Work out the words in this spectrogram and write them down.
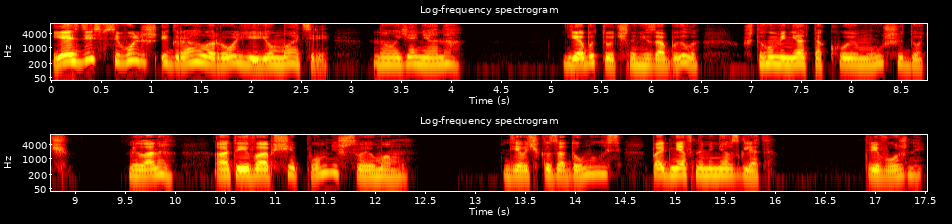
Я здесь всего лишь играла роль ее матери, но я не она. Я бы точно не забыла, что у меня такой муж и дочь. Милана, а ты вообще помнишь свою маму? Девочка задумалась, подняв на меня взгляд. Тревожный,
